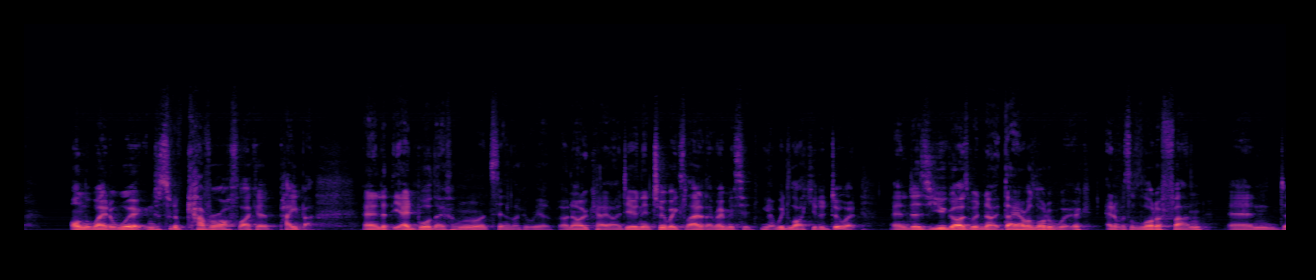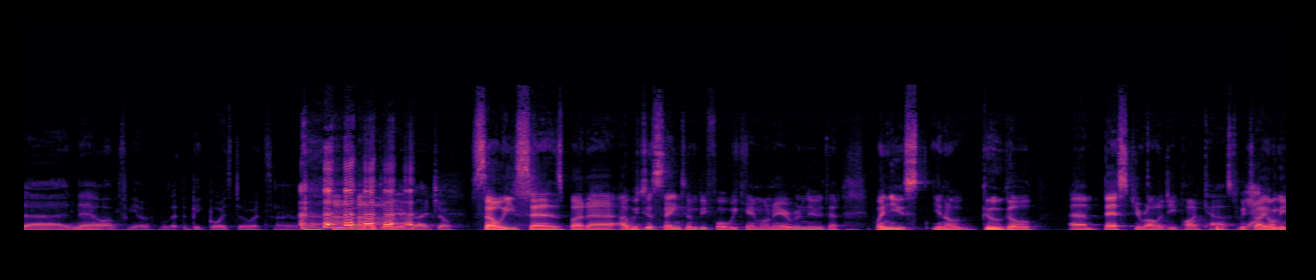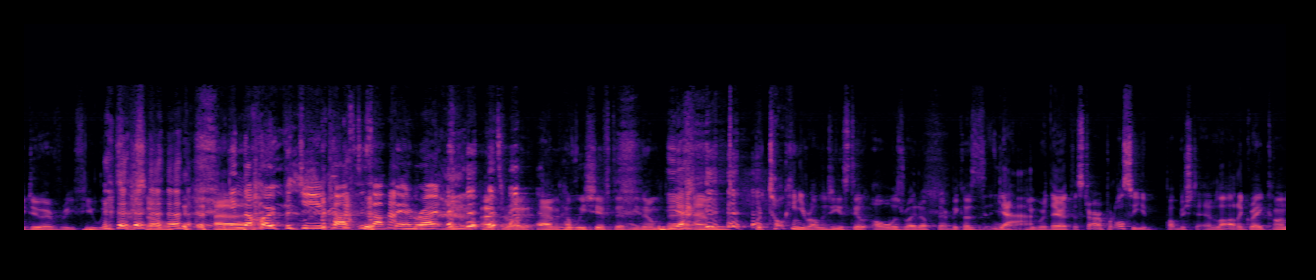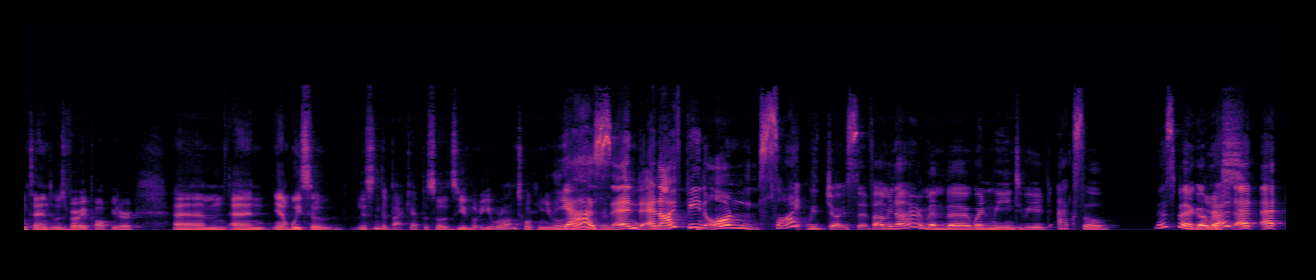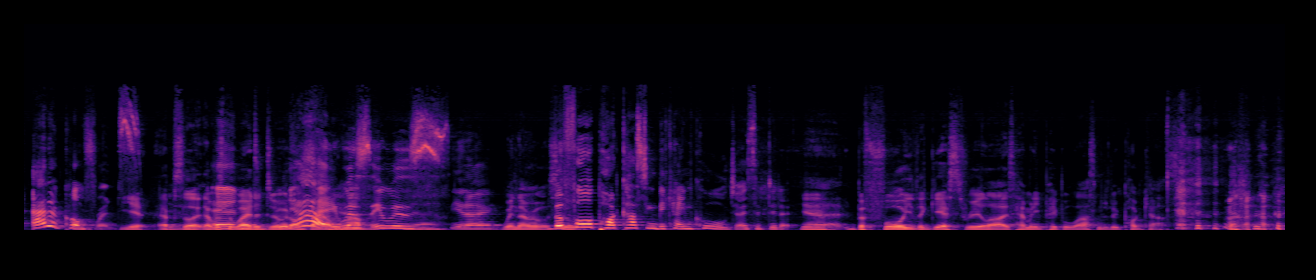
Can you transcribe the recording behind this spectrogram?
on the way to work and just sort of cover off like a paper. And at the ad board, they thought, oh, that sounds like a real, an okay idea. And then two weeks later, they rang me and said, know, we'd like you to do it. And as you guys would know, they are a lot of work, and it was a lot of fun. And uh, now I'm, you know, we'll let the big boys do it. So you guys are doing a great job. So he says, but uh, I was just saying to him before we came on air, Renu, that when you you know Google um, best urology podcast, which Yeah. I only do every few weeks or so, in the hope that GUcast is up there, right? that's right. Um, have we shifted? You know, uh, Yeah. um, but talking urology is still always right up there because yeah, Yeah. you were there at the start, but also you published a lot of great content. It was very popular, um, and you know we still listen to back episodes. You were, you were on talking urology. yes, and and I've been on site with Joseph. I mean, I remember when we interviewed Axel Merseburger, Yes. right? At, at, at a conference. Yeah, absolutely. That was the way to do it. Yeah, it was, it was, you know, when they were all still- before podcasting became cool, Joseph did it. Yeah, before the guests realised how many people ask them to do podcasts.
